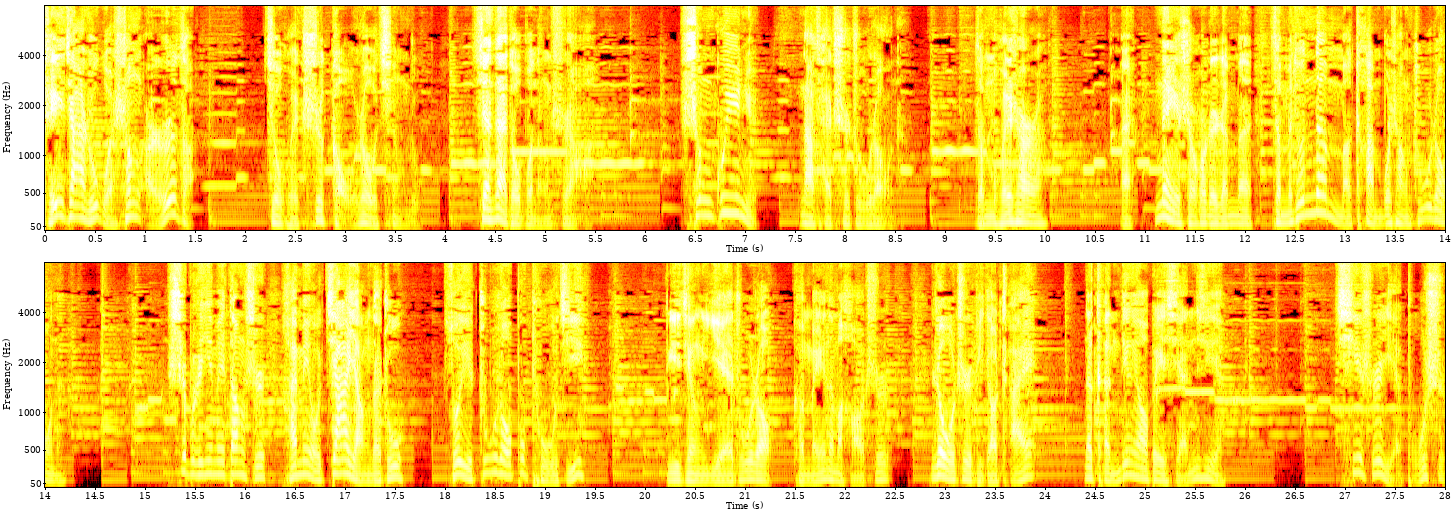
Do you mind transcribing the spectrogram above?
谁家如果生儿子，就会吃狗肉庆祝，现在都不能吃啊。生闺女，那才吃猪肉呢，怎么回事啊？哎，那时候的人们怎么就那么看不上猪肉呢？是不是因为当时还没有家养的猪，所以猪肉不普及？毕竟野猪肉可没那么好吃，肉质比较柴，那肯定要被嫌弃啊。其实也不是。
